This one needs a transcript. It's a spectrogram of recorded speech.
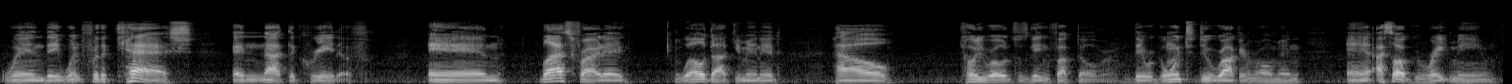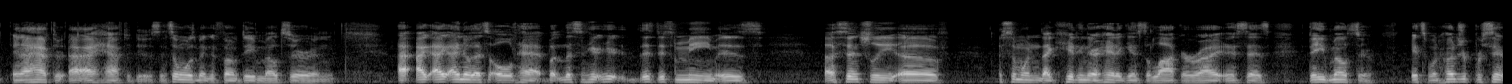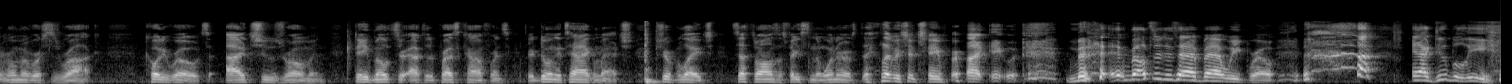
when they went for the cash and not the creative. And last Friday, well documented how Cody Rhodes was getting fucked over. They were going to do Rock and Roman, and I saw a great meme, and I have to I have to do this. And someone was making fun of Dave Meltzer, and I I, I know that's an old hat, but listen here here this this meme is essentially of someone like hitting their head against the locker, right? And it says, Dave Meltzer, it's 100% Roman versus Rock. Cody Rhodes, I choose Roman. Dave Meltzer after the press conference, they're doing a tag match. Triple H, Seth Rollins is facing the winner of the Elimination Chamber. Like it, Meltzer just had a bad week, bro. and I do believe,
